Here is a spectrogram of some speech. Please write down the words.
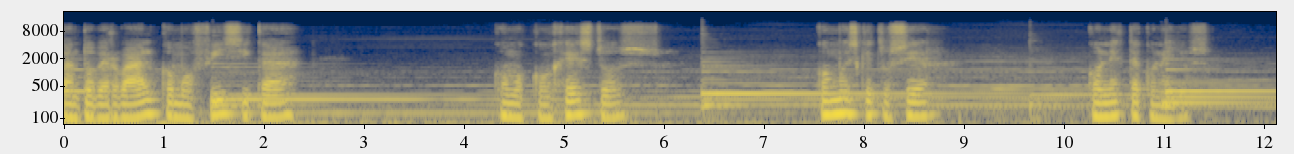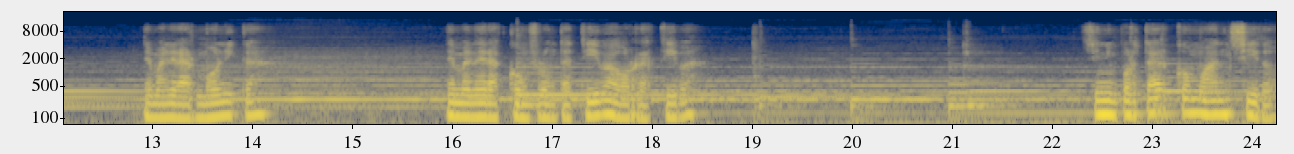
tanto verbal como física, como con gestos, cómo es que tu ser conecta con ellos de manera armónica, de manera confrontativa o reactiva, sin importar cómo han sido,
